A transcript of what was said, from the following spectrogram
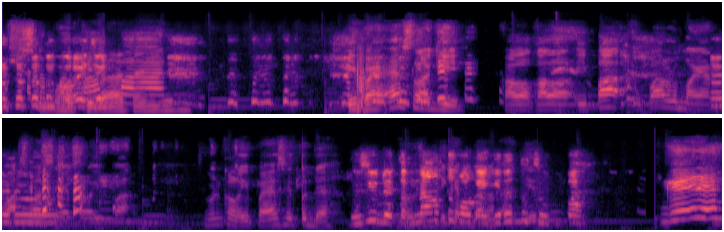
Semua anjir. IPS lagi. Kalau kalau IPA, IPA lumayan was-was ya kalau IPA. Cuman kalau IPS itu udah Gue sih udah tenang tuh kalau kayak gitu tuh sumpah. gue deh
